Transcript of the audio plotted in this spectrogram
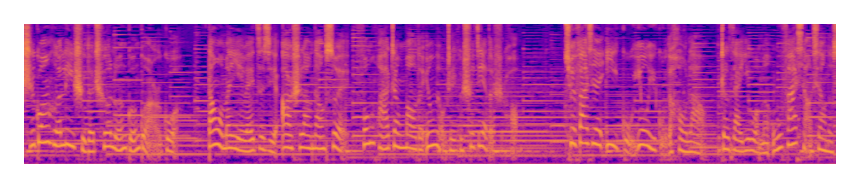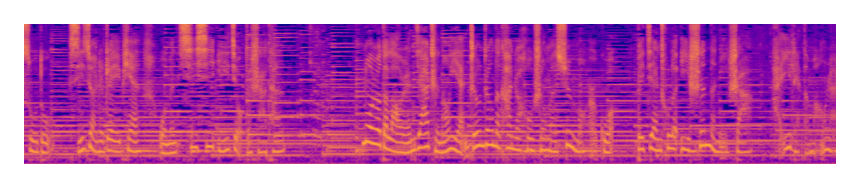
时光和历史的车轮滚滚而过，当我们以为自己二十浪荡岁，风华正茂地拥有这个世界的时候，却发现一股又一股的后浪正在以我们无法想象的速度席卷着这一片我们栖息已久的沙滩。懦弱的老人家只能眼睁睁地看着后生们迅猛而过，被溅出了一身的泥沙，还一脸的茫然。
